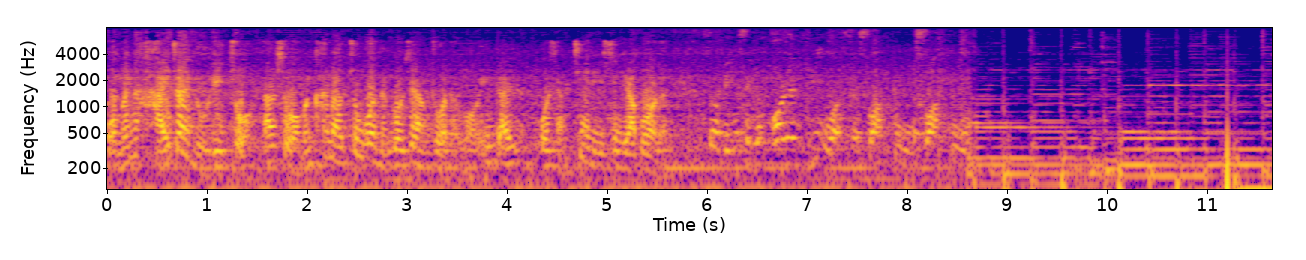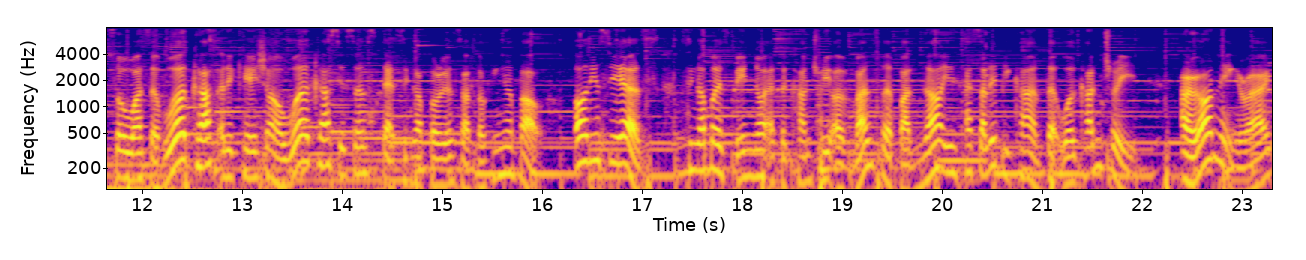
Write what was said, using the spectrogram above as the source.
我们还在努力做，但是我们看到中国能够这样做的，我应该，我想激励新加坡人。So being Singaporean, he was the 双步双步。 so what's a world-class education or world-class systems that Singaporeans are talking about? All these years, Singapore is being known as a country of advancement, but now it has suddenly become a third world country. Ironic, right?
